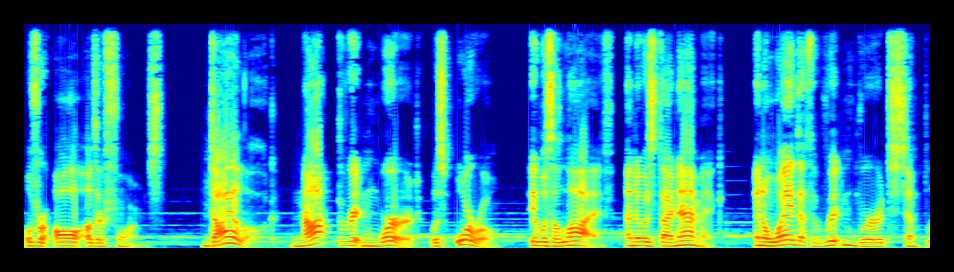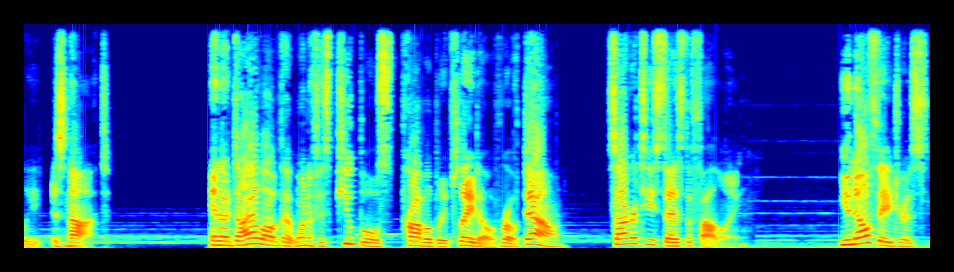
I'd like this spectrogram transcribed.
over all other forms. Dialogue, not the written word, was oral, it was alive, and it was dynamic, in a way that the written word simply is not. In a dialogue that one of his pupils, probably Plato, wrote down, Socrates says the following You know, Phaedrus,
